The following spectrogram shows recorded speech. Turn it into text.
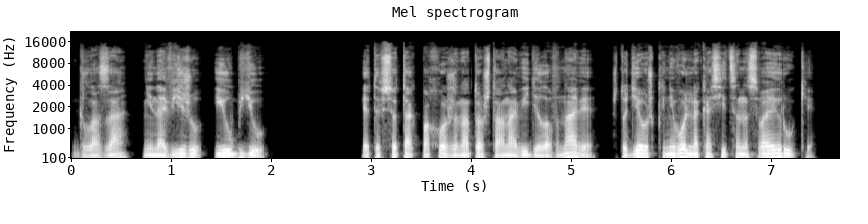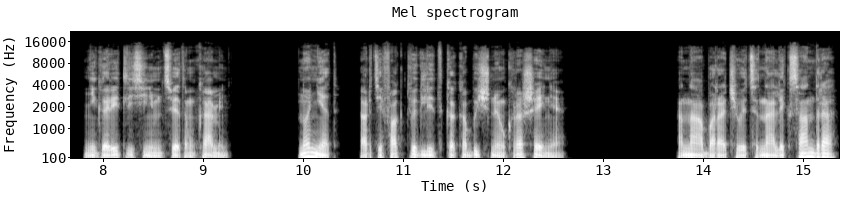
«глаза», «ненавижу» и «убью». Это все так похоже на то, что она видела в Наве, что девушка невольно косится на свои руки, не горит ли синим цветом камень. Но нет, артефакт выглядит как обычное украшение. Она оборачивается на Александра,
